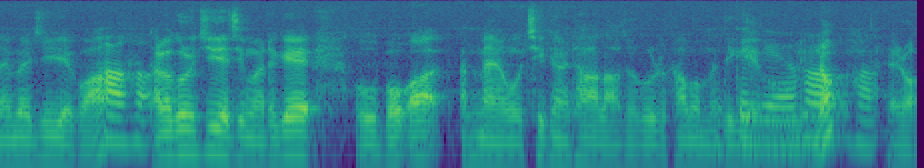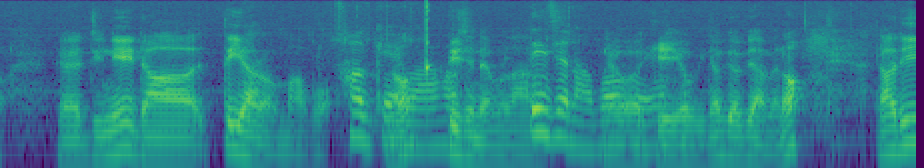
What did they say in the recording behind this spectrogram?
နာမည်ကြီးရယ်ကွာဒါပေမဲ့ကိုတို့ကြည့်တဲ့အချိန်မှာတကယ်ဟိုဘုတ်အမှန်ကိုအခြေခံထားလားဆိုတော့ကိုတို့တခါမှမသိခဲ့ဘူးလေနော်အဲ့တော့ဒီနေ့ဒါသိရတော့မှာပေါ့ဟုတ်ကဲ့ပါသိချင်တယ်မလားသိချင်တာပေါ့ဟုတ်ကဲ့ဟုတ်ပြီနော်ပြောပြမယ်နော်ဒါဒီ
